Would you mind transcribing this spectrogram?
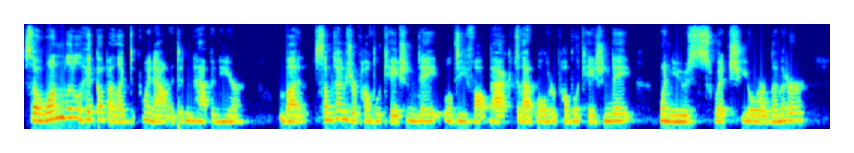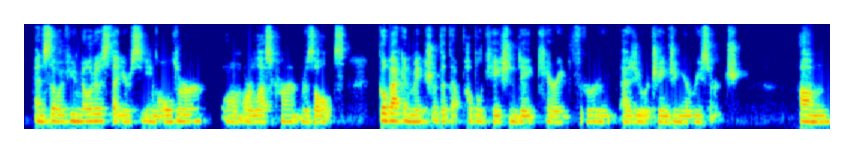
So one little hiccup I like to point out, it didn't happen here, but sometimes your publication date will default back to that older publication date when you switch your limiter. And so if you notice that you're seeing older um, or less current results, go back and make sure that that publication date carried through as you were changing your research. Um,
